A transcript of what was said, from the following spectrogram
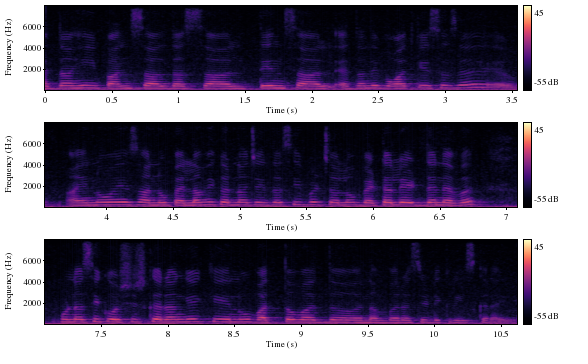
ਐਦਾਂ ਹੀ 5 ਸਾਲ 10 ਸਾਲ 3 ਸਾਲ ਐਦਾਂ ਦੇ ਬਹੁਤ ਕੇਸਸ ਹੈ ਆਈ ਨੋ ਇਹ ਸਾਨੂੰ ਪਹਿਲਾਂ ਵੀ ਕਰਨਾ ਚਾਹੀਦਾ ਸੀ ਬਟ ਚਲੋ ਬੈਟਰ ਲੇਟ ਦੈਨ ਐਵਰ ਹੁਣ ਅਸੀਂ ਕੋਸ਼ਿਸ਼ ਕਰਾਂਗੇ ਕਿ ਇਹਨੂੰ ਵੱਧ ਤੋਂ ਵੱਧ ਨੰਬਰ ਅਸੀਂ ਡਿਕਰੀਜ਼ ਕਰਾਈਏ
